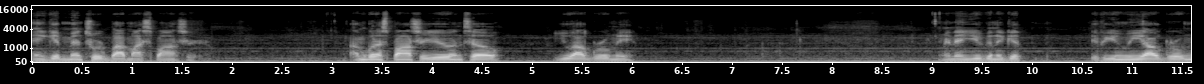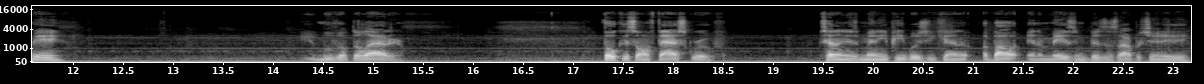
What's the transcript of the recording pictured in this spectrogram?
and get mentored by my sponsor. I'm going to sponsor you until you outgrow me. And then you're going to get, if you outgrow me, you move up the ladder. Focus on fast growth. Telling as many people as you can about an amazing business opportunity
